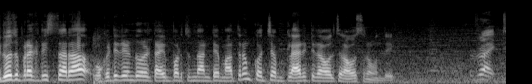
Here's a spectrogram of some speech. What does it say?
ఈరోజు ప్రకటిస్తారా? ఒకటి రెండు రోజులు టైం పడుతుందా అంటే మాత్రం కొంచెం క్లారిటీ రావాల్సిన అవసరం ఉంది. రైట్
